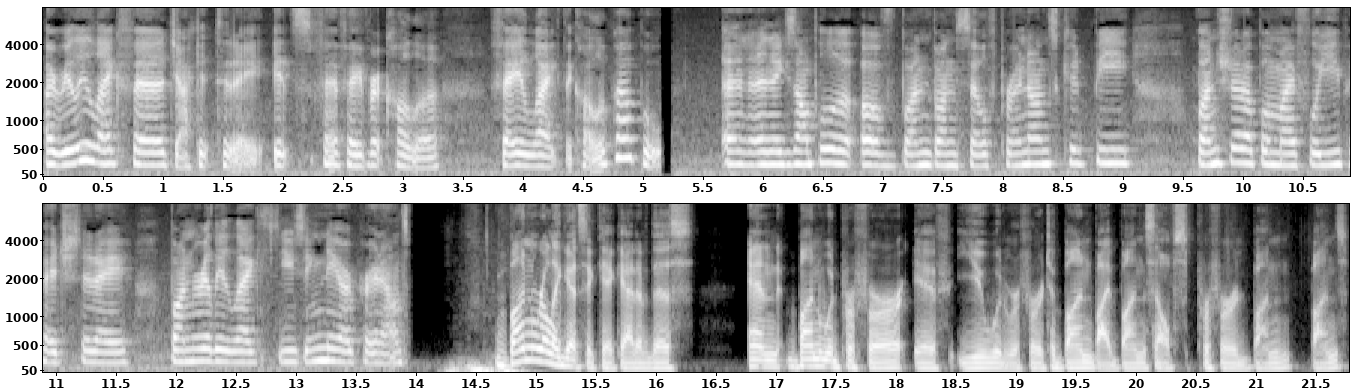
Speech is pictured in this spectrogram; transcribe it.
I really like fair jacket today. It's fair favorite color. Faye like the color purple. And an example of Bun Bun self pronouns could be Bun showed up on my For You page today. Bun really likes using neo pronouns. Bun really gets a kick out of this. And Bun would prefer if you would refer to Bun by Bun self's preferred Bun buns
